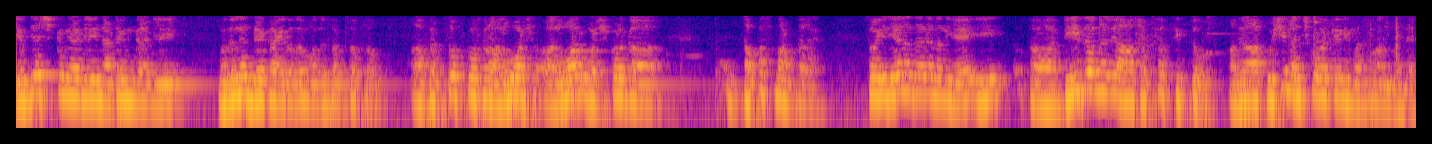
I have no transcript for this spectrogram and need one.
ನಿರ್ದೇಶಕನಿಗಾಗಲಿ ನಟನಿಗಾಗಲಿ ಮೊದಲನೇ ಬೇಕಾಗಿರೋದು ಒಂದು ಸಕ್ಸಸ್ಸು ಆ ಸಕ್ಸಸ್ಗೋಸ್ಕರ ಹಲವು ವರ್ಷ, ಹಲವಾರು ವರ್ಷಗಳ ತಪಸ್ ಮಾಡ್ತಾರೆ. ಸೊ ಇದೇನಂದರೆ ನನಗೆ ಈ ಟೀಸರ್ನಲ್ಲಿ ಆ ಸಕ್ಸಸ್ ಸಿಕ್ತು. ಅದನ್ನ ಆ ಖುಷಿ ಹಂಚ್ಕೊಳ್ಳೋಕ್ಕೆ ನಿಮ್ಮ ಹತ್ರ ನಾನು ಬಂದೆ.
